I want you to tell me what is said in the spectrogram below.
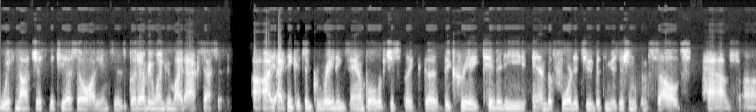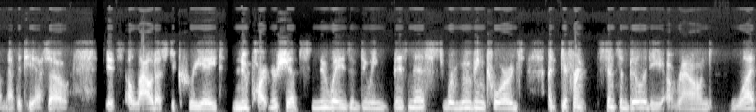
with not just the TSO audiences, but everyone who might access it. I, I, think it's a great example of just like the, the creativity and the fortitude that the musicians themselves have um, at the TSO. It's allowed us to create new partnerships, new ways of doing business. We're moving towards a different sensibility around what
